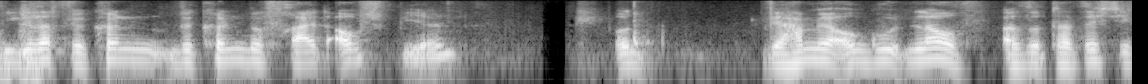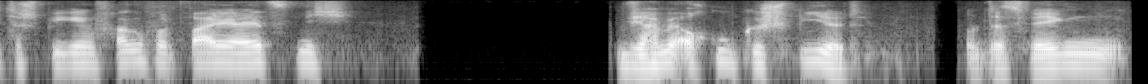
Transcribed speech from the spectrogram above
wie gesagt, wir können, wir können befreit aufspielen und wir haben ja auch einen guten Lauf. Also tatsächlich, das Spiel gegen Frankfurt war ja jetzt nicht, wir haben ja auch gut gespielt. Und deswegen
